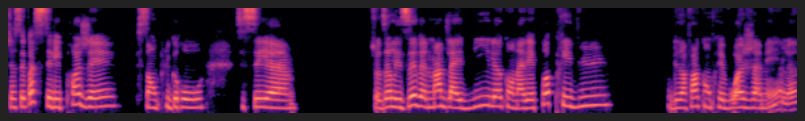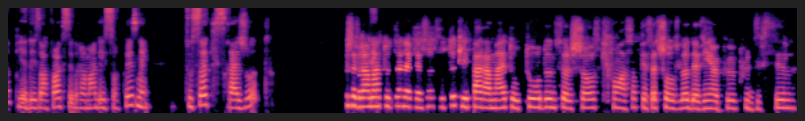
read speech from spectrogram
Je sais pas si c'est les projets qui sont plus gros, si c'est, euh, je veux dire, les événements de la vie là, qu'on n'avait pas prévus, des affaires qu'on prévoit jamais, là, puis il y a des affaires que c'est vraiment des surprises, mais tout ça qui se rajoute, j'ai vraiment tout le temps l'impression que c'est tous les paramètres autour d'une seule chose qui font en sorte que cette chose-là devient un peu plus difficile.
